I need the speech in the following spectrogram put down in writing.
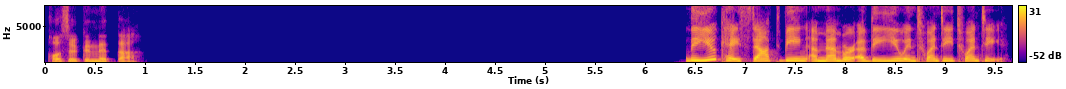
것을 끝냈다. The UK stopped being a member of the EU in 2020.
